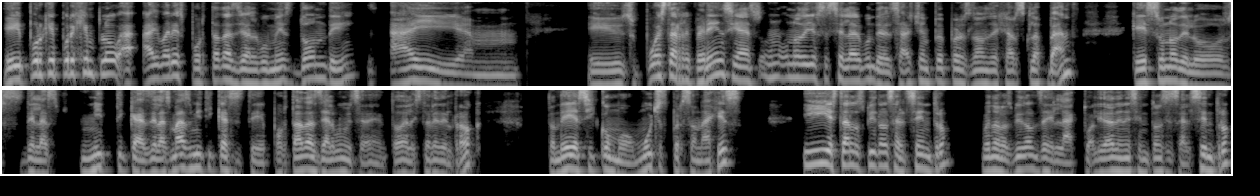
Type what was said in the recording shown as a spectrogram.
eh, porque, por ejemplo, hay varias portadas de álbumes donde hay eh, supuestas referencias. Un- uno de ellos es el álbum del Sgt. Pepper's Lonely Hearts Club Band, que es uno de los de las míticas, de las más míticas este, portadas de álbumes en toda la historia del rock, donde hay así como muchos personajes y están los Beatles al centro, bueno, los Beatles de la actualidad en ese entonces al centro,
